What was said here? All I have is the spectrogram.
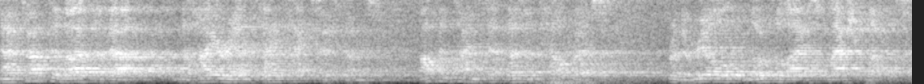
Now I've talked a lot about the higher end high-tech systems. Oftentimes that doesn't help us for the real localized flash floods.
